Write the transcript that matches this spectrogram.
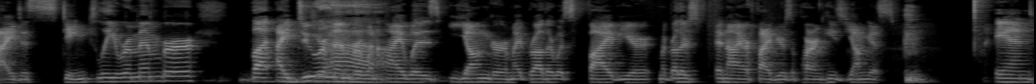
I distinctly remember. But I do yeah. remember when I was younger, my brother was five year. My brothers and I are five years apart, and he's youngest. and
